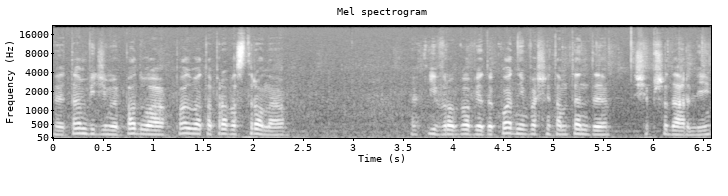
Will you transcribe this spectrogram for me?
E, Tam widzimy, padła, padła ta prawa strona e, i wrogowie dokładnie właśnie tamtędy się przedarli.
